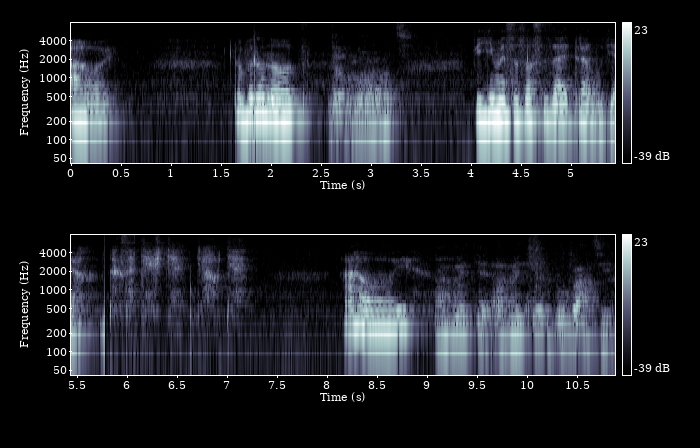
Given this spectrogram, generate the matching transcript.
Ahoj. Dobrú noc. Dobrú noc. Vidíme sa zase zajtra, ľudia. Tak sa tešte. Čaute. Ahoj. Ahojte, ahojte, bubáci.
